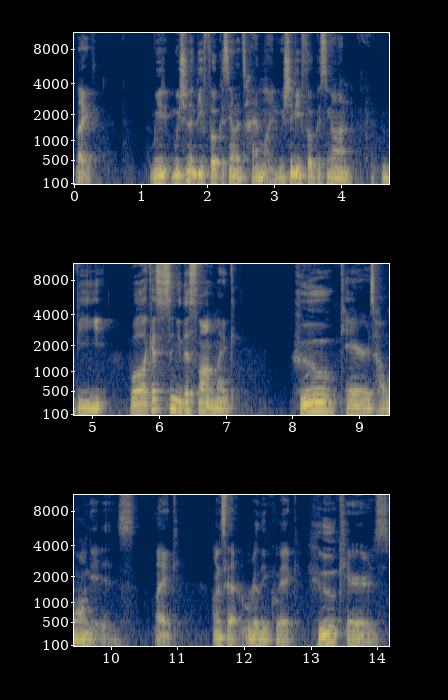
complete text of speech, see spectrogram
Like, we we shouldn't be focusing on the timeline. We should be focusing on the well. I guess it's gonna be this long. Like, who cares how long it is? Like, I'm gonna say that really quick. Who cares?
